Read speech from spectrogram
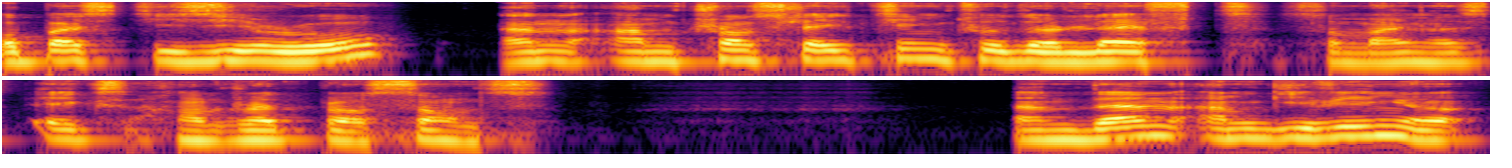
opacity 0 and I'm translating to the left, so minus x 100%. And then I'm giving a,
